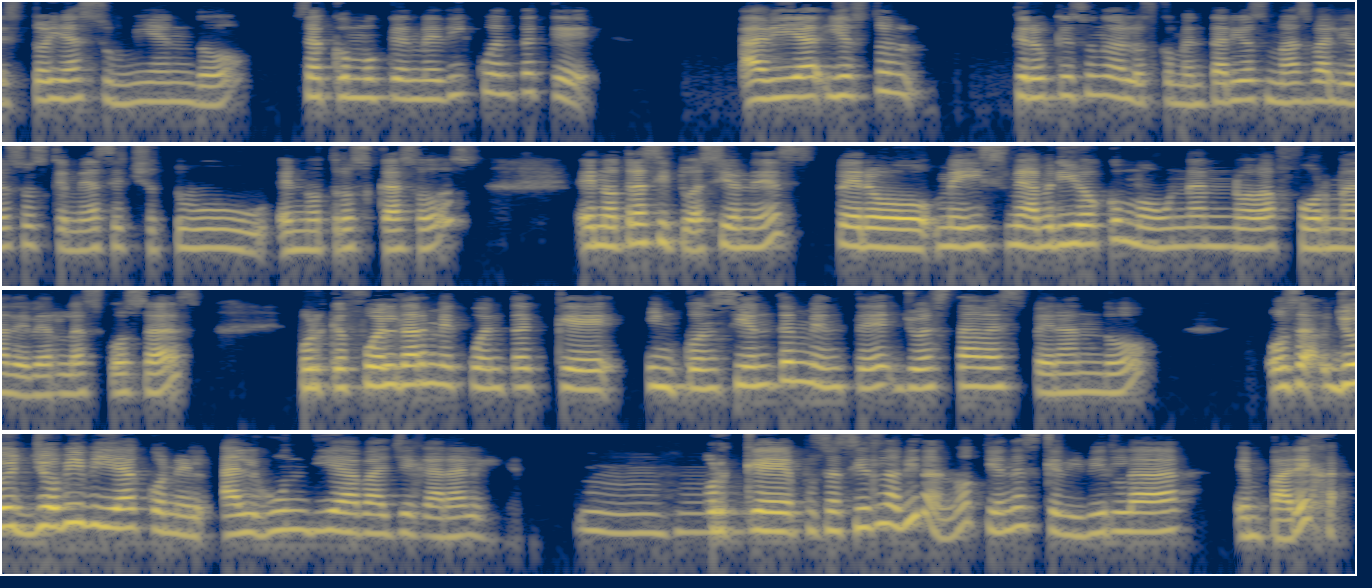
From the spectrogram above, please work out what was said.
estoy asumiendo, o sea, como que me di cuenta que había, y esto creo que es uno de los comentarios más valiosos que me has hecho tú en otros casos, en otras situaciones, pero me, me abrió como una nueva forma de ver las cosas, porque fue el darme cuenta que inconscientemente yo estaba esperando, o sea, yo, yo vivía con el algún día va a llegar alguien porque pues así es la vida, ¿no? Tienes que vivirla en pareja.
